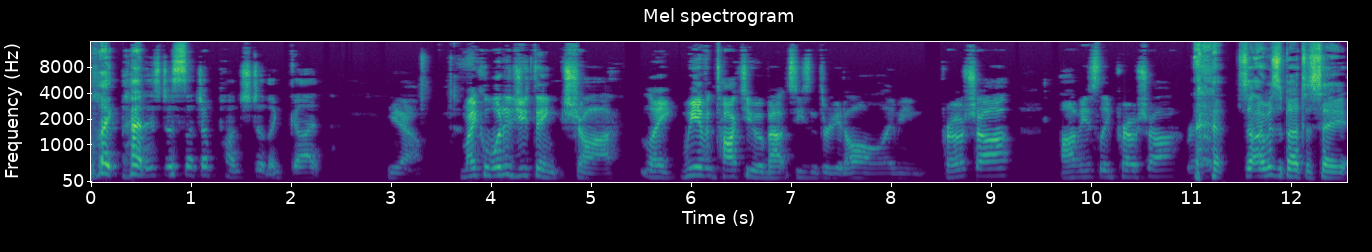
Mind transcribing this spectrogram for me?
like that is just such a punch to the gut. Yeah. Michael, what did you think, Shaw? Like, we haven't talked to you about season three at all. I mean, pro Shaw, obviously pro Shaw, right? so I was about to say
